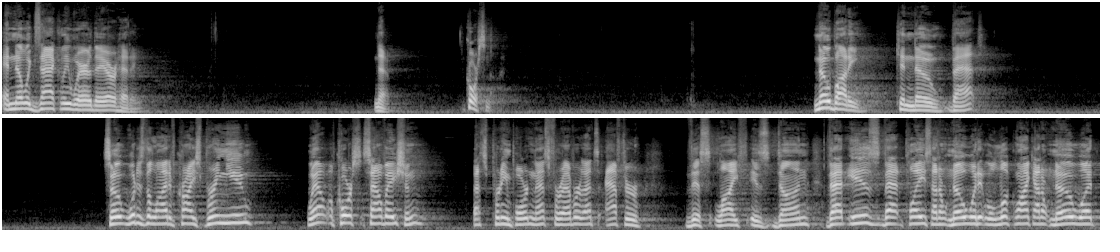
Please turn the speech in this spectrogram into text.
and know exactly where they are heading? No, of course not. Nobody can know that. So, what does the light of Christ bring you? Well, of course, salvation. That's pretty important. That's forever. That's after this life is done. That is that place. I don't know what it will look like. I don't know what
